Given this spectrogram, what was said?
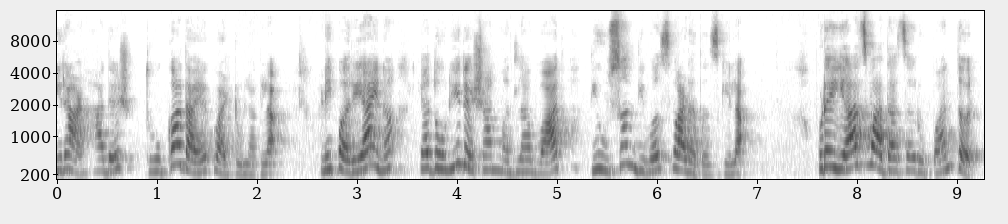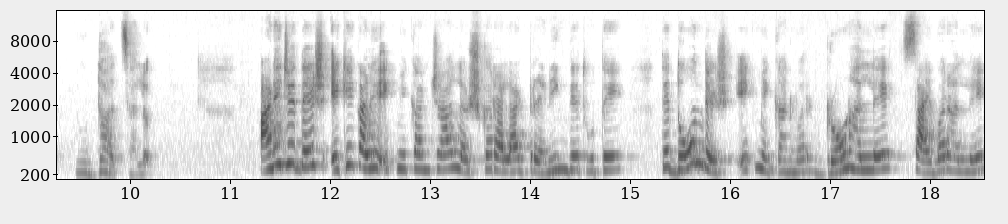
इराण हा देश धोकादायक वाटू लागला आणि पर्यायनं या दोन्ही देशांमधला वाद दिवसेंदिवस वाढतच गेला. पुढे याच वादाचं रूपांतर युद्धात झालं. आणि जे देश एकेकाळी एकमेकांच्या लष्कराला ट्रेनिंग देत होते ते दोन देश एकमेकांवर ड्रोन हल्ले सायबर हल्ले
